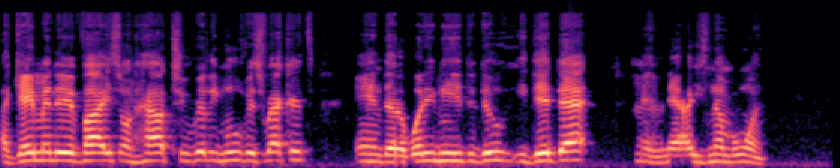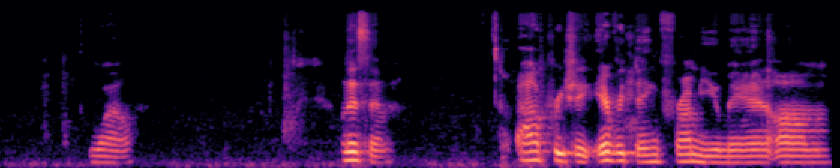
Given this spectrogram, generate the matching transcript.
I gave him the advice on how to really move his records and uh, what he needed to do. He did that, mm-hmm. and now he's number one. Wow. Listen, I appreciate everything from you, man. Um,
